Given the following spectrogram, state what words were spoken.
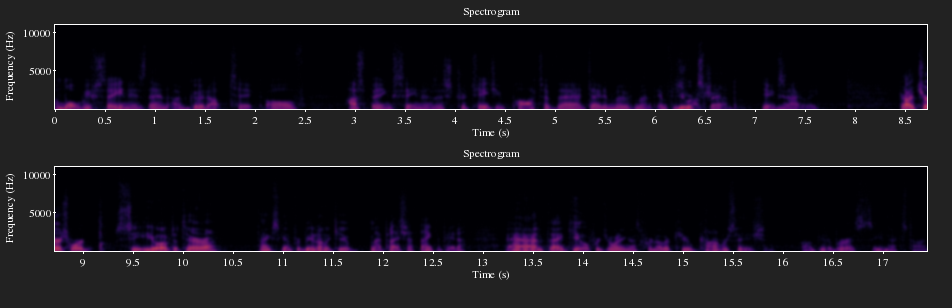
And what we've seen is then a good uptick of us being seen as a strategic part of their data movement infrastructure. You expand. Exactly. Guy Churchward, CEO of Datera, thanks again for being on theCUBE. My pleasure. Thank you, Peter. And thank you for joining us for another CUBE Conversation. I'm Peter Burris, see you next time.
